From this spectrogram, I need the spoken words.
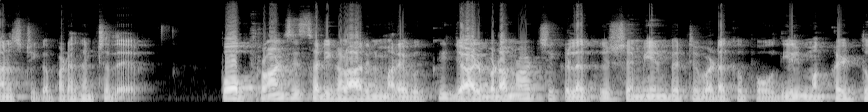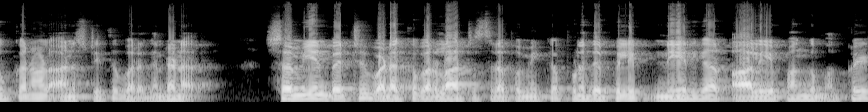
அனுஷ்டிக்கப்படுகின்றது. போப் பிரான்சிஸ் அடிகளாரின் மறைவுக்கு யாழ் வடமராட்சி கிழக்கு செமியன் பெற்று வடக்கு பகுதியில் மக்கள் துக்க நாள் அனுஷ்டித்து வருகின்றனர். செமியன் பெற்று வடக்கு வரலாற்று சிறப்புமிக்க புனித பிலிப் நேரியார் ஆலய பங்கு மக்கள்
